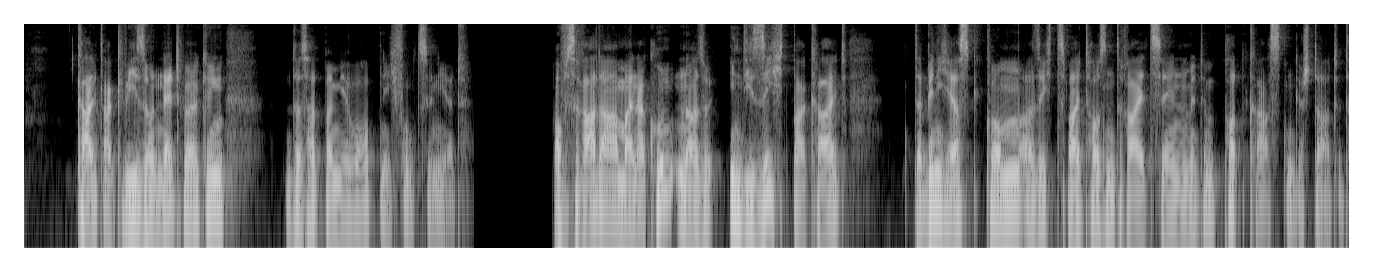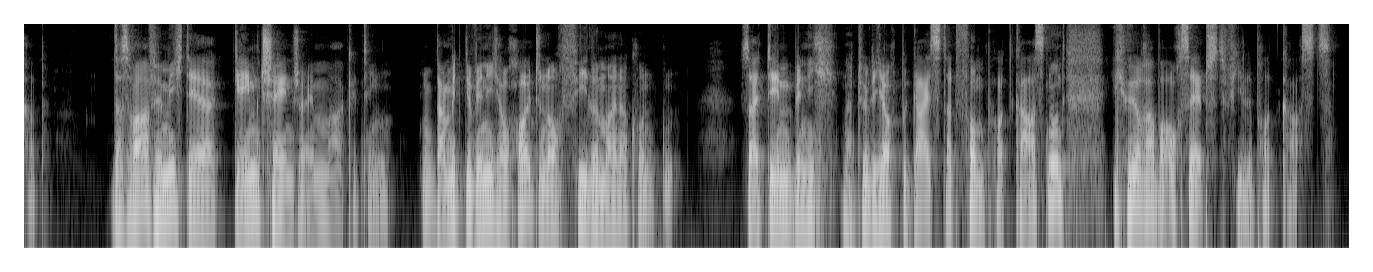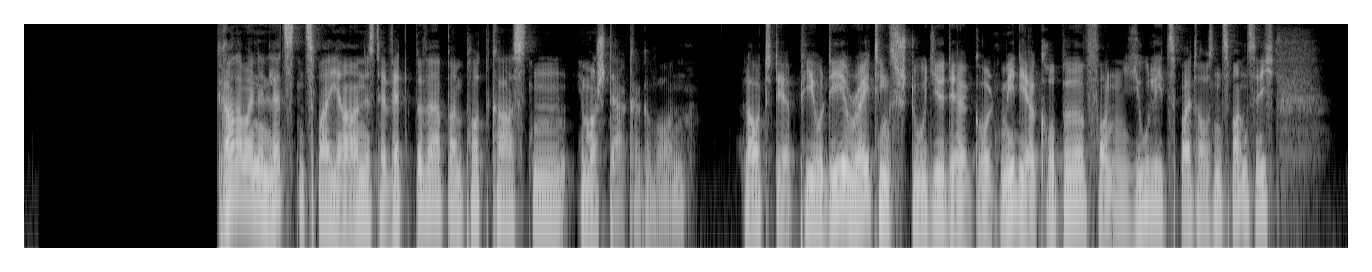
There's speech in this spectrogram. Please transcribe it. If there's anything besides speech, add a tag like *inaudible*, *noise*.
Kaltakquise und Networking, das hat bei mir überhaupt nicht funktioniert. Aufs Radar meiner Kunden, also in die Sichtbarkeit, da bin ich erst gekommen, als ich 2013 mit dem Podcasten gestartet habe. Das war für mich der Game Changer im Marketing. Und damit gewinne ich auch heute noch viele meiner Kunden. Seitdem bin ich natürlich auch begeistert vom Podcasten und ich höre aber auch selbst viele Podcasts. Gerade aber in den letzten zwei Jahren ist der Wettbewerb beim Podcasten immer stärker geworden. Laut der POD Ratings Studie der Gold Media Gruppe von Juli 2020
